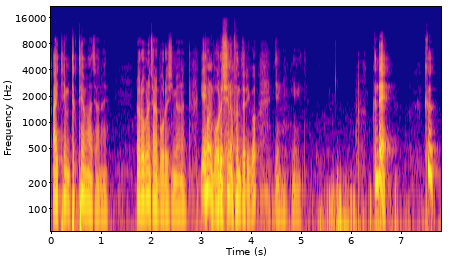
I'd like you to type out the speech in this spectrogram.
아이템 득템하잖아요. 여러분은 잘 모르시면은 게임을 모르시는 분들이고 이제 예. 근데 그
